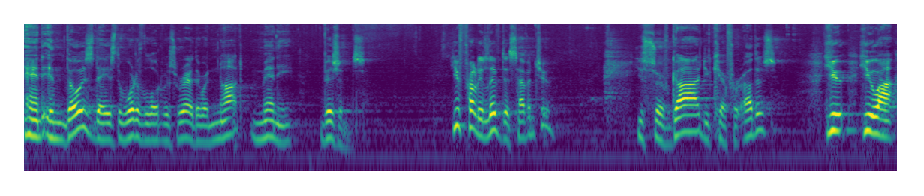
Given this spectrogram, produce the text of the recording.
And in those days, the word of the Lord was rare. There were not many visions. You've probably lived this, haven't you? You serve God, you care for others. You, you, uh,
